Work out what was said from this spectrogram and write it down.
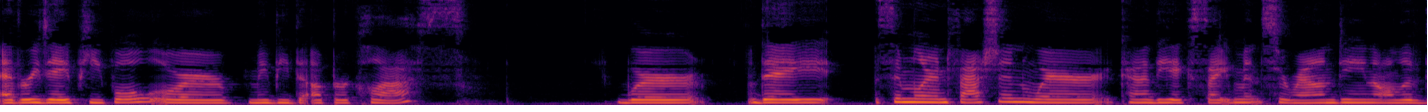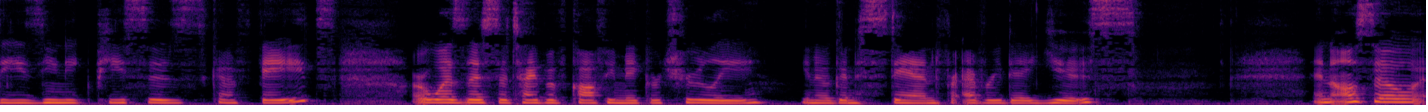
everyday people or maybe the upper class? Were they similar in fashion where kind of the excitement surrounding all of these unique pieces kind of fades? Or was this a type of coffee maker truly you know, going to stand for everyday use. And also,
